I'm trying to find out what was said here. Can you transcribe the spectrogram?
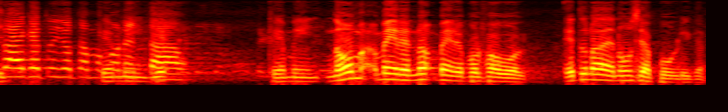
sabes que tú y yo estamos conectados. inye- que me- no, mire, no, mire, por favor. Esto es una denuncia pública.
